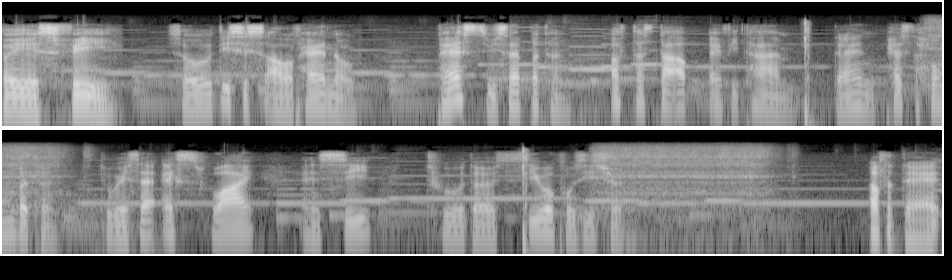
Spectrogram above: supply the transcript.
but it is free. So this is our panel. Press reset button after startup every time. Then press the home button to reset X, Y, and Z to the 0 position. After that,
